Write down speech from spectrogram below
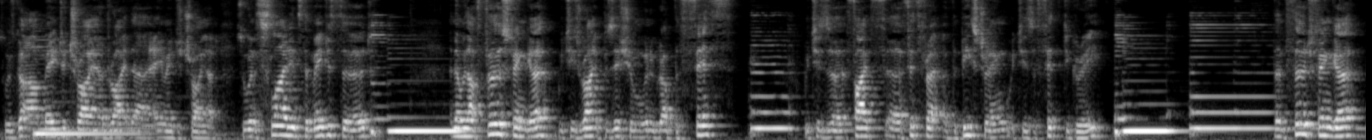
So we've got our major triad right there, A major triad. So we're gonna slide into the major third, and then with our first finger, which is right position, we're gonna grab the fifth, which is a five, uh, fifth fret of the B string, which is a fifth degree. Then third finger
